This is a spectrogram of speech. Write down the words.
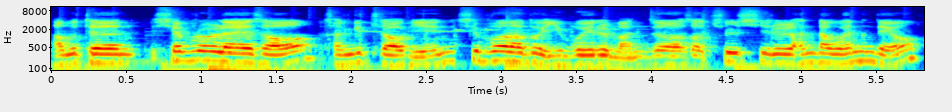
아무튼 쉐브롤레에서 전기 트럭인 실버라도 EV를 만들어서 출시를 한다고 했는데요.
